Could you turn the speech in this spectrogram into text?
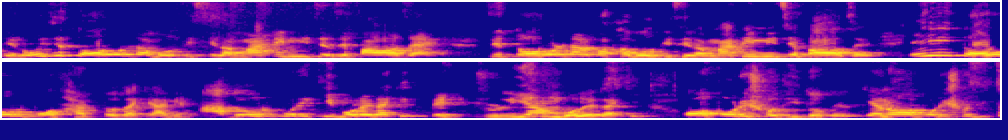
তেল, ওই যে তরলটা বলতেছিলাম, মাটির নিচে যে পাওয়া যায় যে তরলটার কথা বলতেছিলাম, মাটির নিচে পাওয়া যায়, এই তরল পদার্থটাকে আমি আদর করে কি বলে ডাকি? পেট্রোলিয়াম বলে ডাকি। অপরিশোধিত তেল। কেন অপরিশোধিত?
